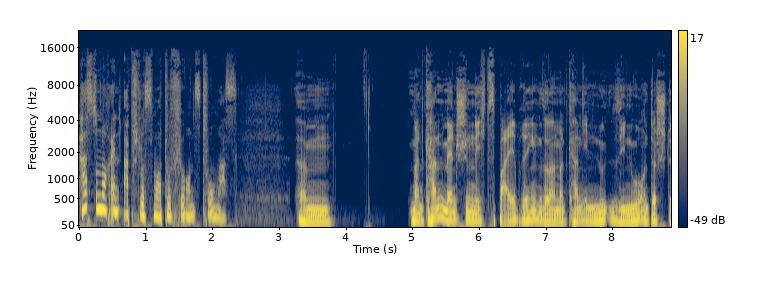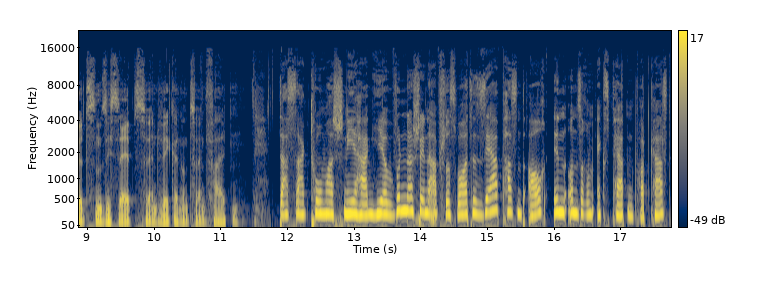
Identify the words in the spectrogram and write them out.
Hast du noch ein Abschlussmotto für uns, Thomas? Ähm, man kann Menschen nichts beibringen, sondern man kann ihnen, sie nur unterstützen, sich selbst zu entwickeln und zu entfalten. Das sagt Thomas Schneehagen hier. Wunderschöne Abschlussworte, sehr passend auch in unserem Expertenpodcast.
